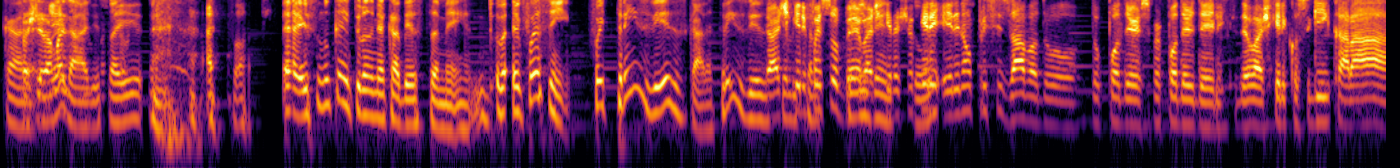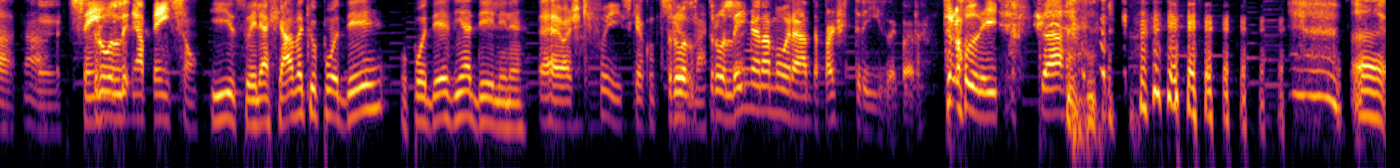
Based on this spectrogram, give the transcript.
cara, Pra gerar é mais verdade. view, Isso aí. Só. é, isso nunca entrou na minha cabeça também. Foi assim, foi três vezes, cara. Três vezes. Eu acho que ele foi soberbo, acho que ele achou que ele, ele não precisava do, do poder, superpoder dele, entendeu? Eu acho que ele conseguia encarar ah, É. sem, Trole- sem a bênção. Isso, ele achava que o poder, o poder vinha dele, né? É, eu acho que foi isso que aconteceu, Tro- né? Trolei minha namorada, parte 3 agora. Trolei. Tá. Ah,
